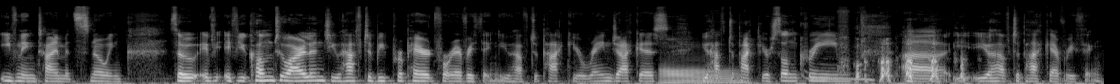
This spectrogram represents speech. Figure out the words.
evening time it's snowing. So if if you come to Ireland, you have to be prepared for everything. You have to pack your rain jacket, you have to Oh. pack your sun cream, uh, you, you have to pack everything.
